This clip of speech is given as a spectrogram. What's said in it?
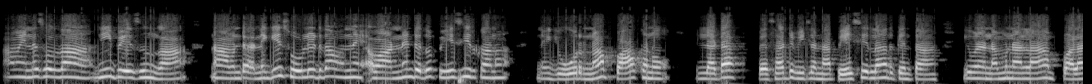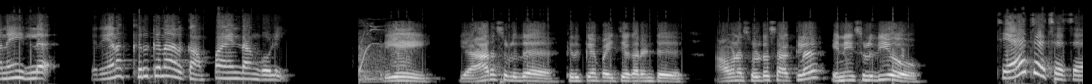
அவன் என்ன சொல்றான்? நீ பேசுங்க. நான் அவன்கிட்ட அன்னைக்கே சொல்லிட்டு தான் வந்தேன். அவன் அண்ணன்ட்ட ஏதோ பேசியிருக்கானா. இன்னைக்கு ஒரு நாள் பார்க்கணும். இல்லாட்டா பேசாட்டு வீட்டுல நான் பேசிடலாம் இருக்கேன் தான் இவனை நம்பினாலாம் பலனே இல்ல. சரியான கிறுக்கனா இருக்கான் பயந்தாங்கோழி. அடியே யார சொல்லுத? கிறுக்கேன் பைத்தியக்காரன்ட்டு. அவனை சொல்ற சாக்குல என்னைய சொல்லுதியோ? சே சே சே சே.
